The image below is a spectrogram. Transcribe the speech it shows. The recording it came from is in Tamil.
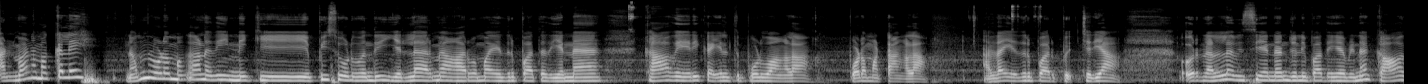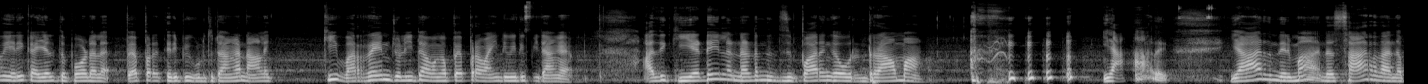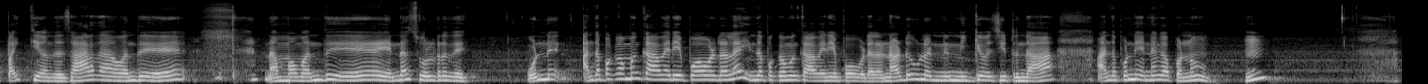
அன்பான மக்களே நம்மளோட மகாநதி இன்னைக்கு எபிசோடு வந்து எல்லாருமே ஆர்வமாக எதிர்பார்த்தது என்ன? காவேரி கையெழுத்து போடுவாங்களா? போட மாட்டாங்களா? அதுதான் எதிர்பார்ப்பு சரியா? ஒரு நல்ல விஷயம் என்னன்னு சொல்லி பார்த்தீங்க அப்படின்னா காவேரி கையெழுத்து போடலை. பேப்பரை திருப்பி கொடுத்துட்டாங்க. நாளைக்கு வர்றேன்னு சொல்லிட்டு அவங்க பேப்பரை வாங்கிட்டு வீட்டுக்கு போயிட்டாங்க அதுக்கு இடையில நடந்தது பாருங்கள் ஒரு ட்ராமா யார்? யாருன்னு தெரியுமா? இந்த சாரதா இந்த பைத்தியம் அந்த சாரதா வந்து நம்ம வந்து என்ன சொல்கிறது ஒன்று அந்த பக்கமும் காவேரியை போக விடலை இந்த பக்கமும் காவேரியை போக விடலை. நடுவில் நின்று நிற்க வச்சுட்டு இருந்தா அந்த பொண்ணு என்னங்க பண்ணும்? ம்?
